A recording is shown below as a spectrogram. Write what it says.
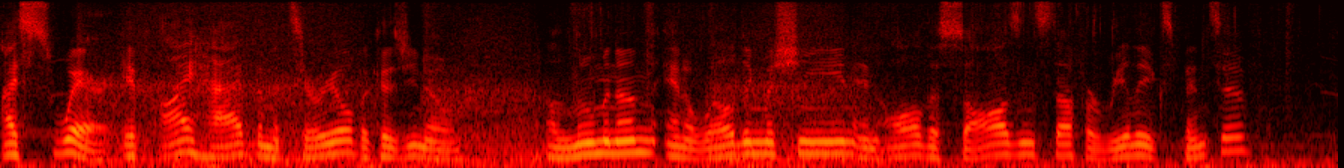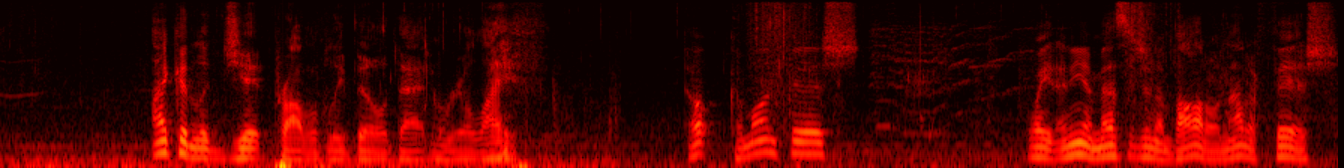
I swear, if I had the material, because, you know, aluminum and a welding machine and all the saws and stuff are really expensive, I could legit probably build that in real life. Oh, come on, fish. Wait, I need a message in a bottle, not a fish.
